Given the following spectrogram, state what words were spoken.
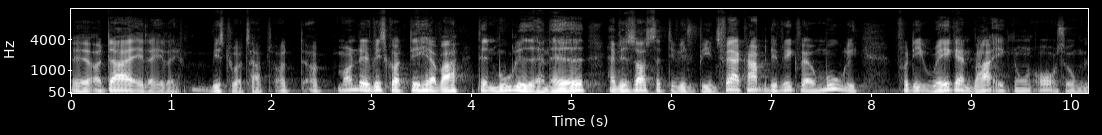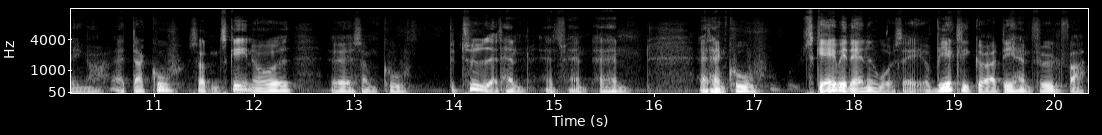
Øh, og der, eller, eller hvis du har tabt. Og, og Mondale vidste godt, at det her var den mulighed, han havde. Han vidste også, at det ville blive en svær kamp, men det ville ikke være umuligt, fordi Reagan var ikke nogen års ung længere. At der kunne sådan ske noget, øh, som kunne betyde, at han, at, han, at, han, at han kunne skabe et andet USA, og virkelig gøre det, han følte var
